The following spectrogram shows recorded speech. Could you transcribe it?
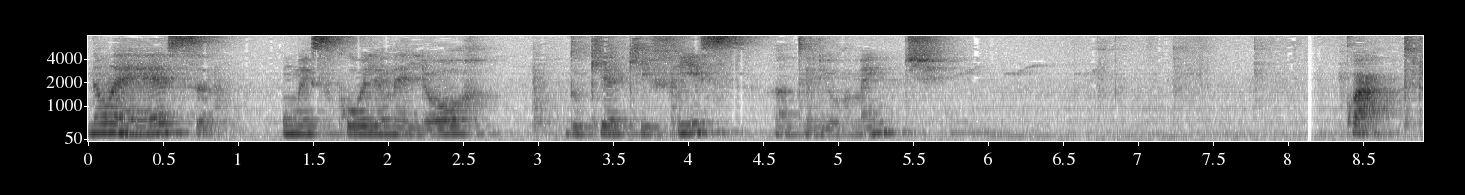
Não é essa uma escolha melhor do que a que fiz anteriormente? 4.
